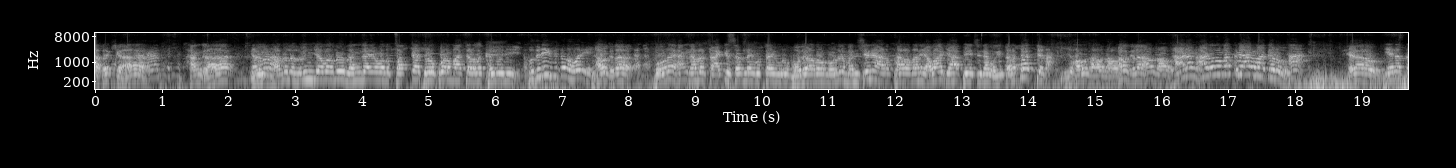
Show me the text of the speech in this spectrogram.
ಅದಕ್ಕ ಹಂಗ ಮೊದಲು ಲುಂಗಿ ಯಾವುದು ಲಂಗ ಯಾವುದು ಪಕ್ಕ ತಿಳ್ಕೊಂಡು ಮಾತಾಡೋದ ಕಲೀನಿ. ಹೌದಾ ಹೌದಿಲ್ಲ? ಬೋರ ಹೆಂಗ ಅಂದ್ರೆ ಟಾಕಿ ಸಡ್ಲೆ ಬಿಟ್ಟ ಇವ್ರು ಬೋಧೆ ಆದವ್ ನೋಡಿದ್ರೆ ಮನುಷ್ಯನೇ ಆಡ್ತಾರ ಅದಾನ ಯಾವಾಗ ಯಾವ ಪೇಚಿನಾಗ ಹೋಗಿತಾನ ಗೊತ್ತಿಲ್ಲ. ಹೌದ್ ಹೌದ್ ಹೌದ್. ಹೌದಿಲ್ಲ? ಹೌದ್ ಹೌದ್. ಹಾಡಂಗ್ ಹಾಡೋದು ಮತ್ತೆ ಯಾಕೆ ಮಾತಾಡೋದು. ಹೇಳಾರ ಅವ್ರು. ಏನತ್ತ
